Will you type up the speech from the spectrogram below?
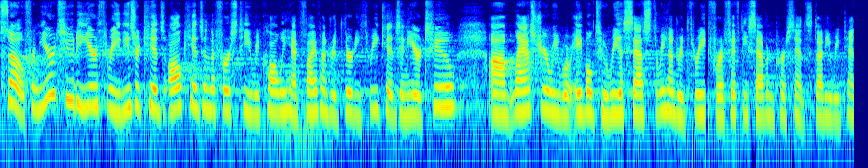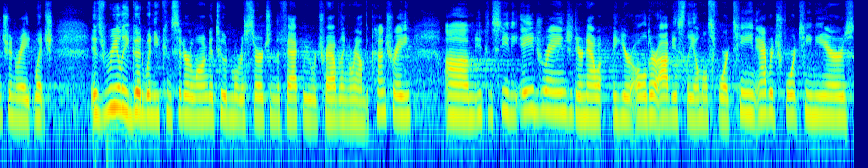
So from year two to year three, these are kids, all kids in the first Tee. Recall we had 533 kids in year two. Um, last year we were able to reassess 303 for a 57% study retention rate, which is really good when you consider longitudinal research and the fact we were traveling around the country. Um, you can see the age range. They're now a year older, obviously almost 14, average 14 years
